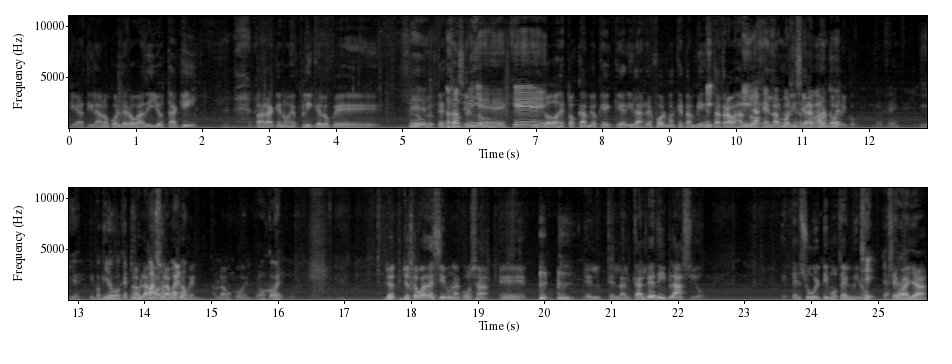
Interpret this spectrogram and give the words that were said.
que Atilano Cordero Vadillo está aquí para que nos explique lo que, lo que usted está haciendo que- y todos estos cambios que quiere y las reformas que también Y- está trabajando en la que policía de Puerto él. Rico. Y, yo- y porque yo creo que esto es un Hablamos, paso hablamos bueno. con él, hablamos con él. Vamos con él. Yo, yo te voy a decir una cosa. eh, el, el alcalde Di Blasio está en su último término. Sí, ya Se vaya.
